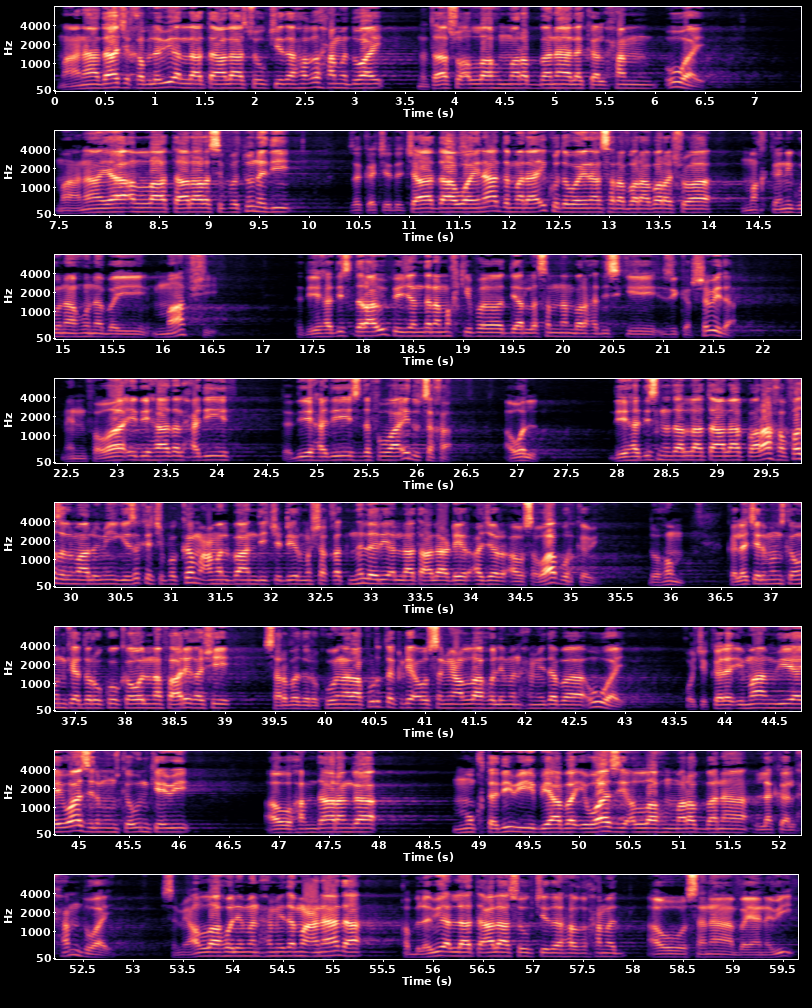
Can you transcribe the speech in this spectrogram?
معنا دا چې قبلوي الله چې د هغه حمد وای نو تاسو اللهم ربنا لك الحمد وای معنا یا الله تعالی صفاتونه دي ځکه چې د چا دا وینا د ملائکو د وینا سره برابر شو مخکنی ګناهونه به معاف شي. د دې حدیث د راوي پیژندنه مخکې په 14 نمبر حدیث کې ذکر شوی ده. من فوائد هذا الحديث د دې حدیث د فواید څخه. اول دې حدیث نه د الله تعالی پراخه فضل معلومیږي ځکه چې په کم عمل باندې چې ډیر مشقت نه لري الله تعالی ډیر اجر او ثواب ورکوي. دوهم کله چې لمونځ کوونکی د رکوع کول نه فارغ شي سر به د رکوع نه راپورته کړي او سمع الله لمن حمده به ووایي خو چې کله امام وی ایوازې لمونځ کوونکی وي او همدارنګه مقتدی وي بیا به ایوازې اللهم ربنا لك الحمد وايي. سمع الله لمن حمده معنا دا قبلوي الله تعالی څوک چې د حمد او ثنا بیانوي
